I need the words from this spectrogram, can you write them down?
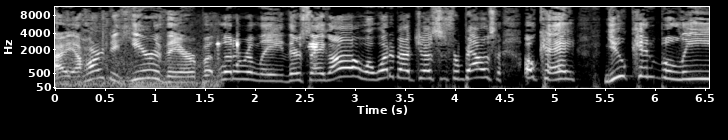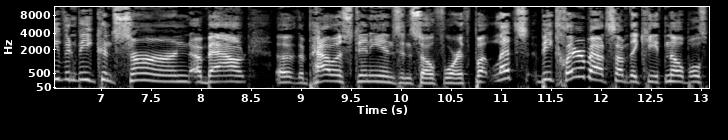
I, hard to hear there, but literally they're saying, "Oh, well, what about justice for Palestine?" Okay, you can believe and be concerned about uh, the Palestinians and so forth, but let's be clear about something, Keith Nobles.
